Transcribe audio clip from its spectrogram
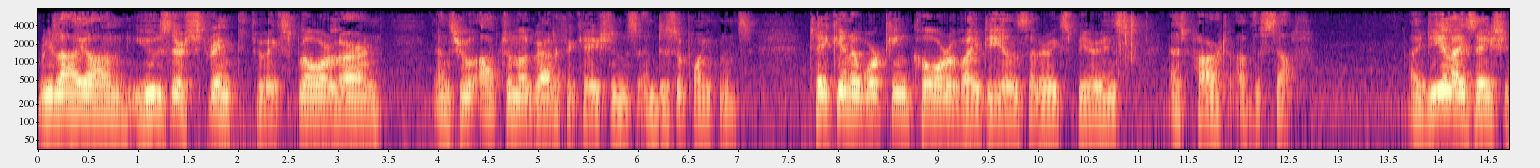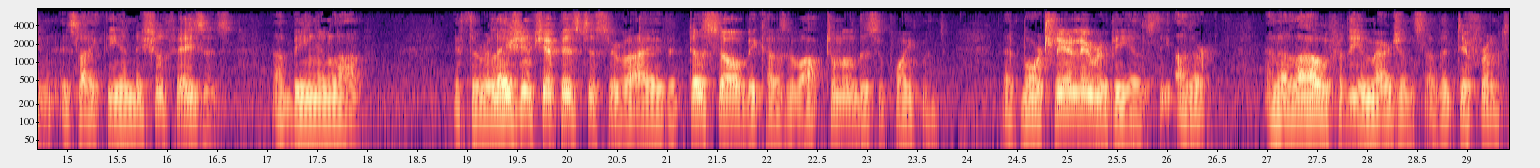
rely on, use their strength to explore, learn, and through optimal gratifications and disappointments, take in a working core of ideals that are experienced as part of the self. Idealization is like the initial phases of being in love. If the relationship is to survive, it does so because of optimal disappointment that more clearly reveals the other and allow for the emergence of a different,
